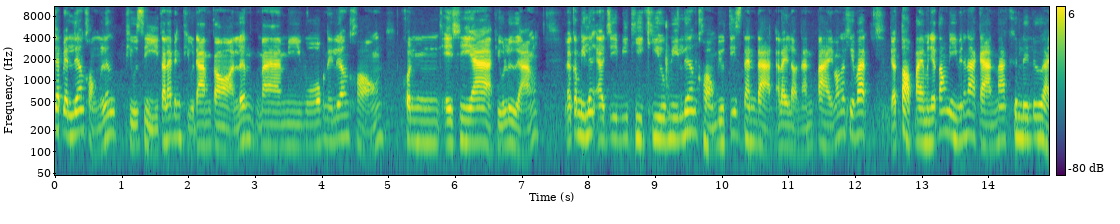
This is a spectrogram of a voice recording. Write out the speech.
จะเป็นเรื่องของเรื่องผิวสีตอนแรกเป็นผิวดำก่อน เริ่มมามีโวกในเรื่องของคนเอเชีย ผิวเหลือง แล้วก็มีเรื่อง LGBTQ มีเรื่องของ beauty standard อะไรเหล่านั้นไปมันก็คิดว่าเดี๋ยวต่อไปมันจะต้องมีวิวัฒนาการมากขึ้นเรื่อย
